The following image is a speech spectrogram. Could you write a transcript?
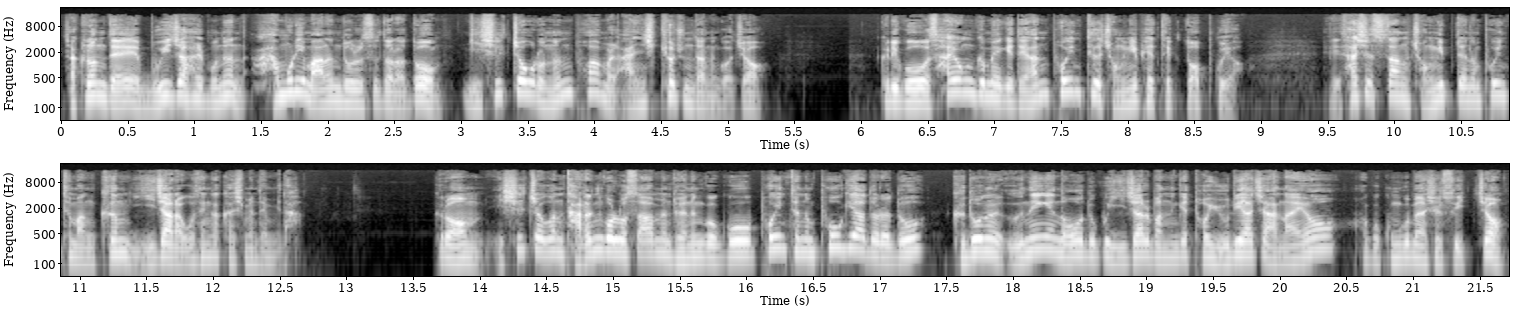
자, 그런데 무이자 할부는 아무리 많은 돈을 쓰더라도 이 실적으로는 포함을 안 시켜준다는 거죠. 그리고 사용 금액에 대한 포인트 적립 혜택도 없고요. 사실상 적립되는 포인트만큼 이자라고 생각하시면 됩니다. 그럼 이 실적은 다른 걸로 쌓으면 되는 거고 포인트는 포기하더라도 그 돈을 은행에 넣어두고 이자를 받는 게 더 유리하지 않아요? 하고 궁금해하실 수 있죠.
